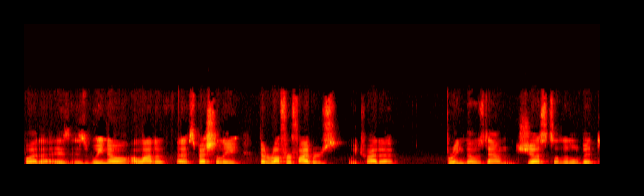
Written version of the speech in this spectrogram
but uh, as, as we know, a lot of the, especially the rougher fibers, we try to bring those down just a little bit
